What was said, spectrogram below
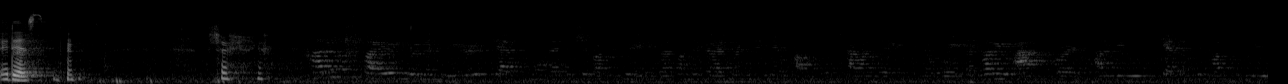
It is. sure. How do aspiring women leaders get more mentorship opportunities? That's something that I personally came across as a challenging, you know, way. Like, how do you ask for it? How do you get them to come to you?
